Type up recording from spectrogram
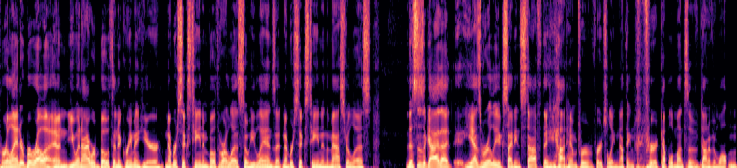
Prelander Berroa. And you and I were both in agreement here. Number 16 in both of our lists. So he lands at number 16 in the master list. This is a guy that he has really exciting stuff. They got him for virtually nothing for a couple of months of Donovan Walton,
